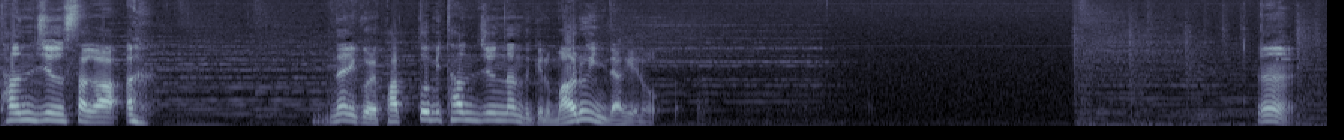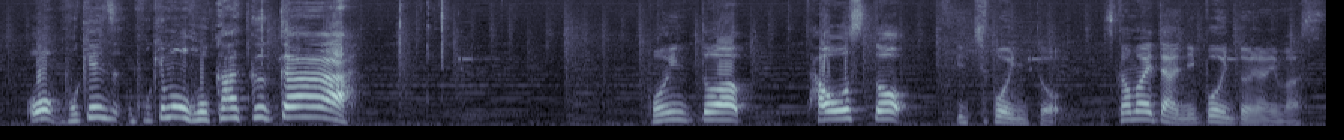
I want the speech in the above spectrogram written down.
単純さが 何これ？パッと見単純なんだけど、丸いんだけど。うん。お、ポケ、ポケモン捕獲かポイントは、倒すと1ポイント。捕まえたら2ポイントになります。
